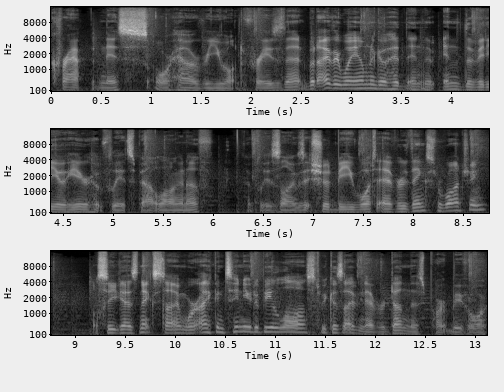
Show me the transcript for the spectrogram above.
crapness, or however you want to phrase that. But either way, I'm gonna go ahead and end the video here. Hopefully it's about long enough. Hopefully as long as it should be, whatever. Thanks for watching. I'll see you guys next time where I continue to be lost because I've never done this part before.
